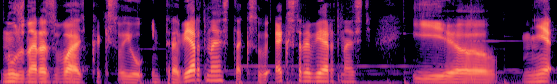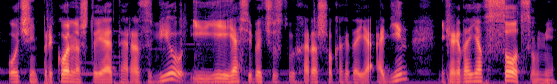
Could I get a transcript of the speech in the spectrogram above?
нужно развивать как свою интровертность, так и свою экстравертность. И э, мне очень прикольно, что я это развил, и я себя чувствую хорошо, когда я один, и когда я в социуме.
